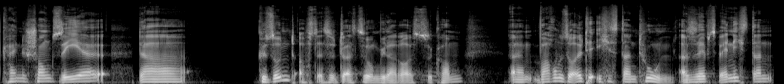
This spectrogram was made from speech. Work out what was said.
keine Chance sehe, da gesund aus der Situation wieder rauszukommen, ähm, warum sollte ich es dann tun? Also selbst wenn ich es dann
